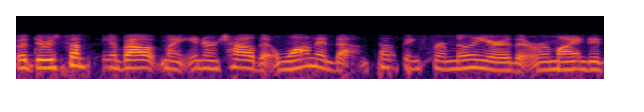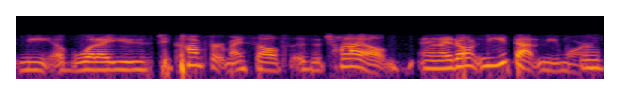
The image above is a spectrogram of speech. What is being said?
but there was something about my inner child that wanted that, something familiar that reminded me of what I used to comfort myself as a child. And I don't need that anymore.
